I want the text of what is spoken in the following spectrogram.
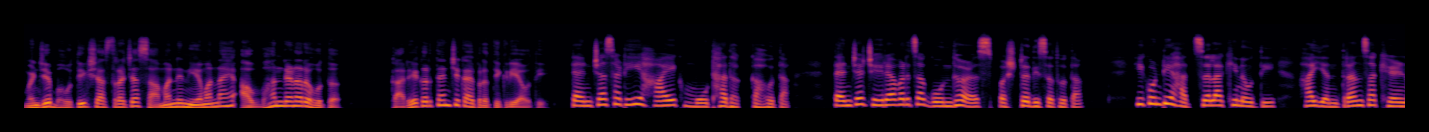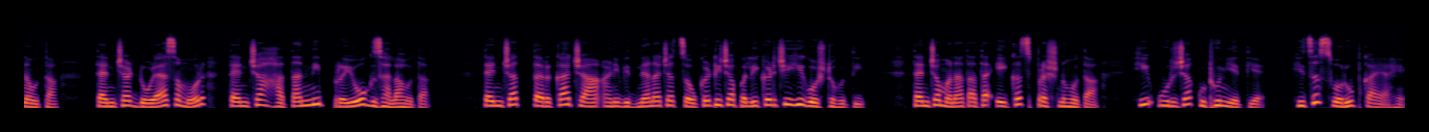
म्हणजे भौतिकशास्त्राच्या सामान्य नियमांना हे आव्हान देणारं होतं. कार्यकर्त्यांची काय प्रतिक्रिया होती? त्यांच्यासाठी हा एक मोठा धक्का होता. त्यांच्या चेहऱ्यावरचा गोंधळ स्पष्ट दिसत होता. ही कोणती हातचलाखी नव्हती हा यंत्रांचा खेळ नव्हता. त्यांच्या डोळ्यासमोर त्यांच्या हातांनी प्रयोग झाला होता. त्यांच्या तर्काच्या आणि विज्ञानाच्या चौकटीच्या पलीकडची ही गोष्ट होती. त्यांच्या मनात आता एकच प्रश्न होता ही ऊर्जा कुठून येतेय? हिचं स्वरूप काय आहे?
